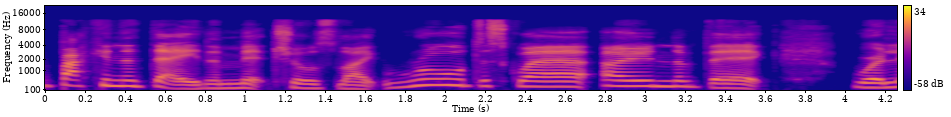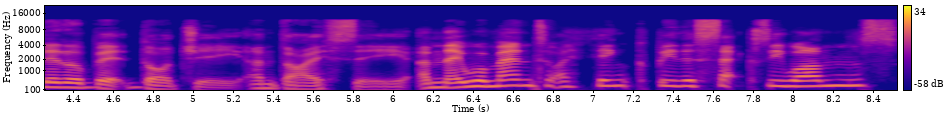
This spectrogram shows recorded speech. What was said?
back in the day, the Mitchells like ruled the square, owned the Vic, were a little bit dodgy and dicey, and they were meant to, I think, be the sexy ones.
